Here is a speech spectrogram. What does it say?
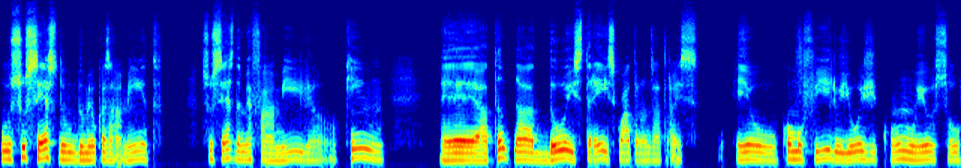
o, o sucesso do, do meu casamento, sucesso da minha família, quem é, há, tanto, há dois, três, quatro anos atrás, eu como filho e hoje como eu sou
